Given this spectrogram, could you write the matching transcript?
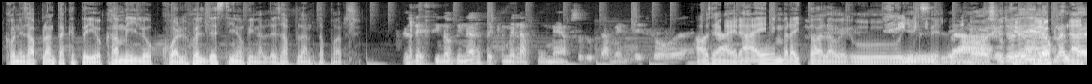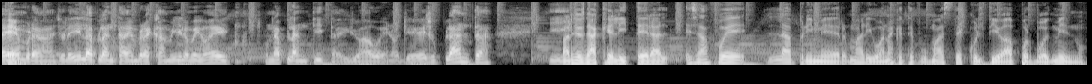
Con esa planta que te dio Camilo, ¿cuál fue el destino final de esa planta, parce? El destino final fue que me la fumé absolutamente toda. Ah, o sea, era hembra y toda la... ve- Uy, Sí, excelente. claro. No, es que yo le di la planta plater. hembra. Yo le di la planta hembra a Camilo. Me dijo, hey, una plantita. Y yo, ah, bueno, llevé su planta. Y Parce, o sea que literal, esa fue la primer marihuana que te fumaste cultivada por vos mismo.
